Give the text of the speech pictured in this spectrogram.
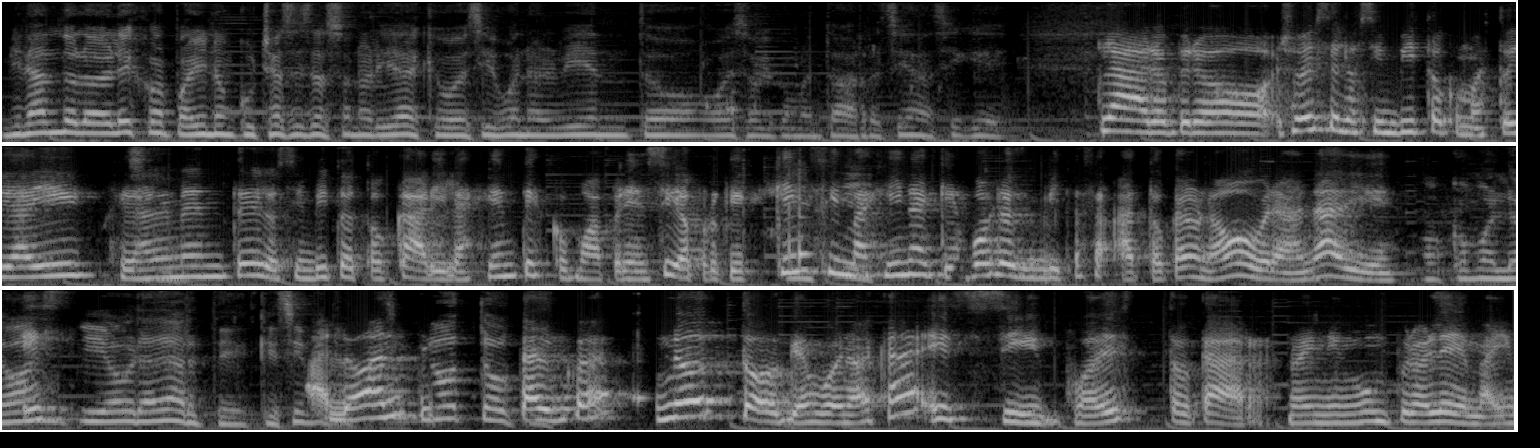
Mirándolo de lejos, por ahí no escuchás esas sonoridades que vos decís, bueno, el viento o eso que comentabas recién, así que Claro, pero yo a veces los invito, como estoy ahí, generalmente los invito a tocar y la gente es como aprensiva, porque ¿quién se imagina que vos los invitas a, tocar una obra? A nadie. O como lo anti obra de arte, que siempre a lo anti, no toquen. no toquen. Bueno, acá es sí, podés tocar, no hay ningún problema. Hay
